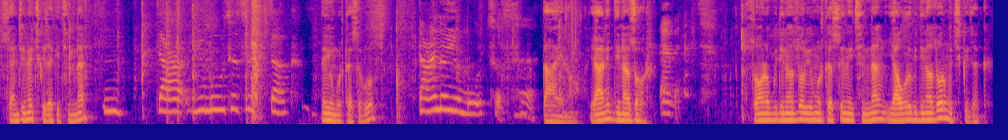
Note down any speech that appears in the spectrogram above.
Sence ne çıkacak içinden? Da yumurtası çıkacak. Ne yumurtası bu? Dino yumurtası. Dino. Yani dinozor. Evet. Sonra bu dinozor yumurtasının içinden yavru bir dinozor mu çıkacak?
